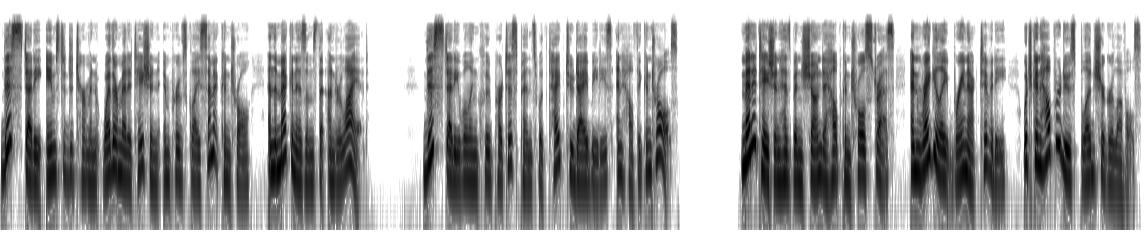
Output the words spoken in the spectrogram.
This study aims to determine whether meditation improves glycemic control and the mechanisms that underlie it. This study will include participants with type 2 diabetes and healthy controls. Meditation has been shown to help control stress and regulate brain activity, which can help reduce blood sugar levels.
